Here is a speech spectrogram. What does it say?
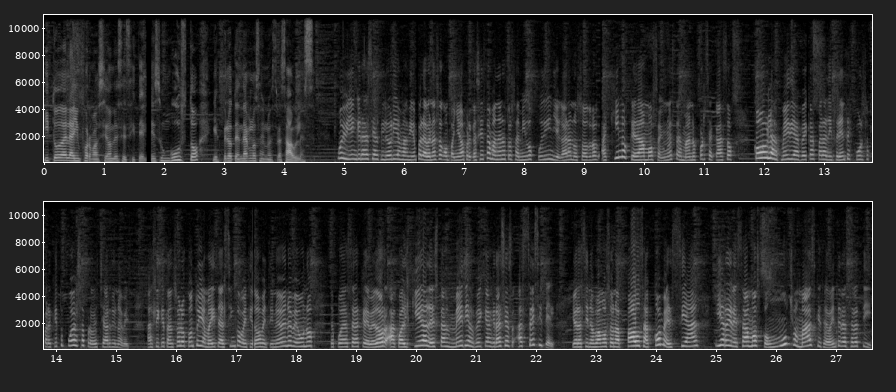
y toda la información de Cecitel. Es un gusto y espero tenerlos en nuestras aulas. Muy bien, gracias Gloria, más bien por habernos acompañado, porque así de esta manera nuestros amigos pueden llegar a nosotros. Aquí nos quedamos en nuestras manos, por si acaso, con las medias becas para diferentes cursos para que tú puedas aprovechar de una vez. Así que tan solo con tu llamadita al 522-2991 te puedes hacer acreedor a cualquiera de estas medias becas gracias a Cecitel. Y ahora sí nos vamos a una pausa comercial y regresamos con mucho más que te va a interesar a ti,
